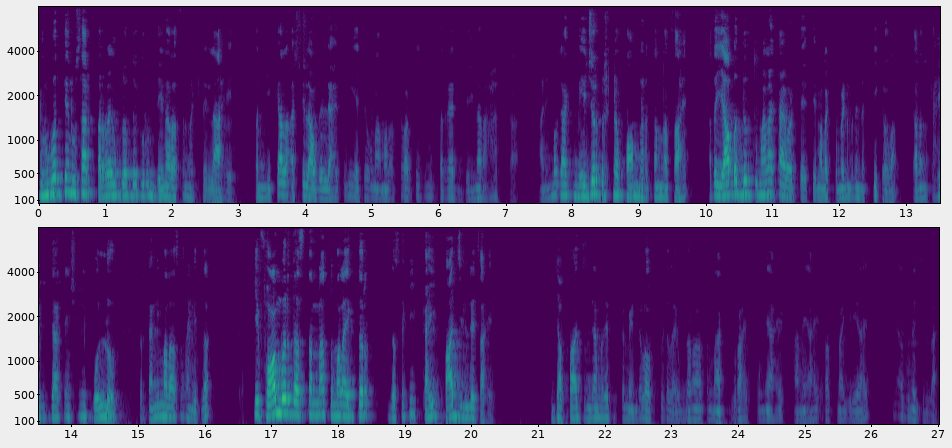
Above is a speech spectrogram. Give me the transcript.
गुणवत्तेनुसार पर्याय उपलब्ध करून देणार असं म्हटलेलं आहे पण निकाल असे लावलेले आहेत. तुम्ही याच्यावरून आम्हाला असं वाटतं की तुम्ही पर्याय देणार आहात का? आणि मग हा एक मेजर प्रश्न फॉर्म भरतानाचा आहे. आता याबद्दल तुम्हाला काय वाटतंय ते मला कमेंटमध्ये नक्की कळवा. कारण काही विद्यार्थ्यांशी मी बोललो तर त्यांनी मला असं सांगितलं की फॉर्म भरत असताना तुम्हाला एकतर जसं की काही पाच जिल्हेच आहे ज्या पाच जिल्ह्यामध्ये फक्त मेंटल हॉस्पिटल आहे. उदाहरणार्थ नागपूर आहे पुणे आहे ठाणे आहे रत्नागिरी आहे आणि अजून एक जिल्हा आहे.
